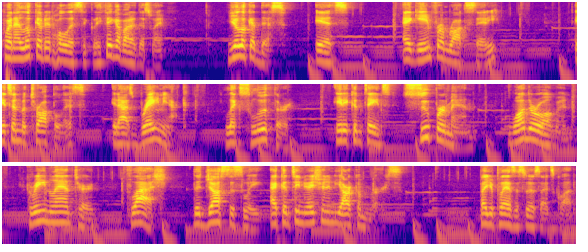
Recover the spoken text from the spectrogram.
When I look at it holistically, think about it this way: you look at this, it's a game from Rocksteady. It's in Metropolis. It has Brainiac, Lex Luthor. It contains Superman, Wonder Woman, Green Lantern, Flash, the Justice League, a continuation in the Arkhamverse. But you play as the Suicide Squad.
